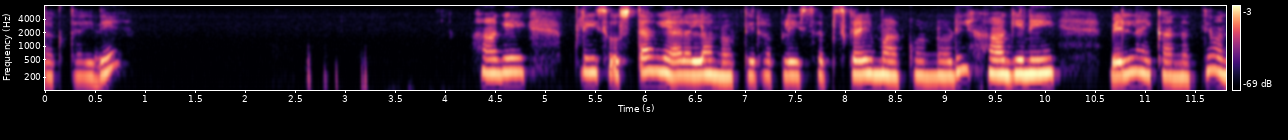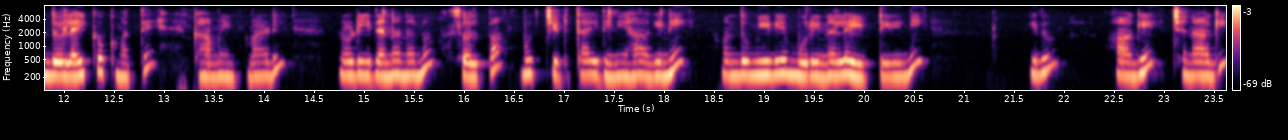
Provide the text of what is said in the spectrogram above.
ಆಗ್ತಾ ಇದೆ. ಹಾಗೆ ಪ್ಲೀಸ್ ಹೊಸ್ದಾಗಿ ಯಾರೆಲ್ಲ ನೋಡ್ತೀರಾ ಪ್ಲೀಸ್ ಸಬ್ಸ್ಕ್ರೈಬ್ ಮಾಡ್ಕೊಂಡು ನೋಡಿ. ಹಾಗೆಯೇ ಬೆಲ್ ಐಕಾನ್ ಒತ್ತಿ ಒಂದು ಲೈಕ್ ಮತ್ತು ಕಾಮೆಂಟ್ ಮಾಡಿ. ನೋಡಿ ಇದನ್ನು ನಾನು ಸ್ವಲ್ಪ ಮುಚ್ಚಿಡ್ತಾ ಇದ್ದೀನಿ. ಹಾಗೆಯೇ ಒಂದು ಮೀಡಿಯಮ್ ಊರಿನಲ್ಲೇ ಇಟ್ಟಿದ್ದೀನಿ. ಇದು ಹಾಗೆ ಚೆನ್ನಾಗಿ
